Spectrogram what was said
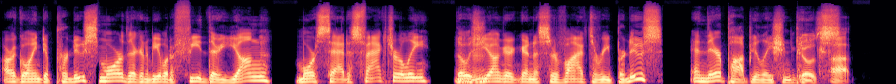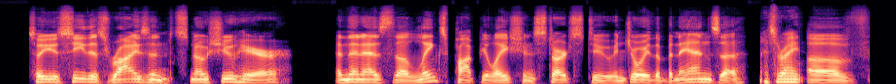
are going to produce more. They're going to be able to feed their young more satisfactorily. Those Mhm. young are going to survive to reproduce, and their population It goes peaks. up. So you see this rise in snowshoe hare. And then as the lynx population starts to enjoy the bonanza That's right. of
